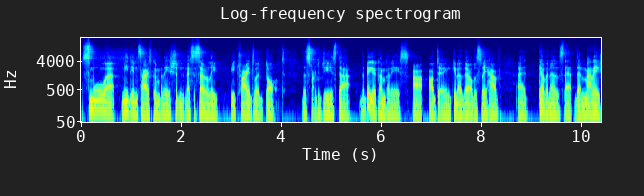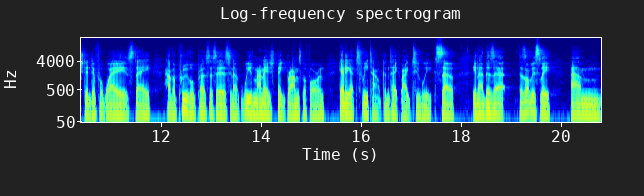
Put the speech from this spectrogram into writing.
smaller, medium-sized companies shouldn't necessarily be trying to adopt the strategies that the bigger companies are, are doing. You know, they obviously have uh, governance that they're managed in different ways. They have approval processes. You know, we've managed big brands before, and getting a tweet out can take like two weeks. So, you know, there's a there's obviously um,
